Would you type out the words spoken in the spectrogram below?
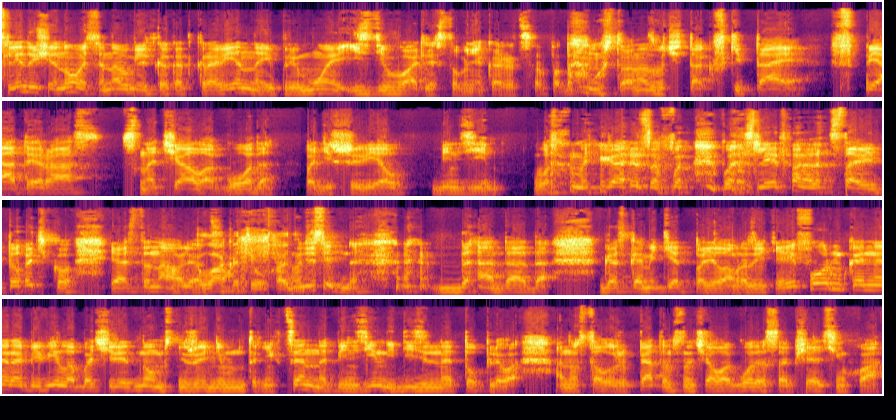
Следующая новость, она выглядит как откровенное и прямое издевательство, мне кажется, потому что она звучит так. В Китае в пятый раз с начала года подешевел бензин. Вот, мне кажется, по- после этого надо ставить точку и останавливаться. Плакать и уходить. Ну, действительно, да, да, да. Госкомитет по делам развития реформ КНР объявил об очередном снижении внутренних цен на бензин и дизельное топливо. Оно стало уже пятым с начала года, сообщает Синхуа.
